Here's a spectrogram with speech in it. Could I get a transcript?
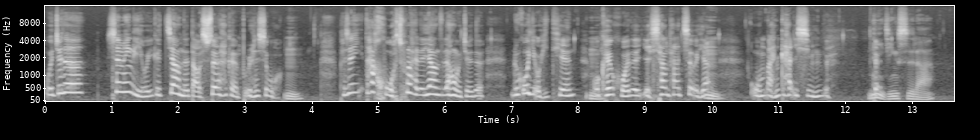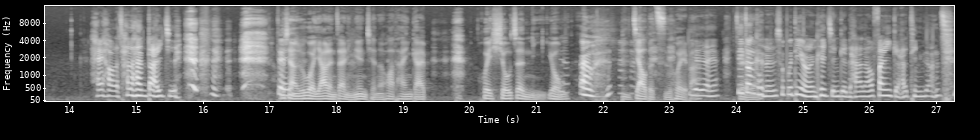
我觉得生命里有一个这样的导师，虽然他可能不认识我，嗯，可是他活出来的样子让我觉得，如果有一天我可以活得也像他这样，嗯、我蛮开心的。你已经是啦、啊，还好了，差他很大一截。我想，如果压人在你面前的话，他应该。会修正你用比较的词汇吧？这段可能说不定有人可以剪给他，然后翻译给他听这样子。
